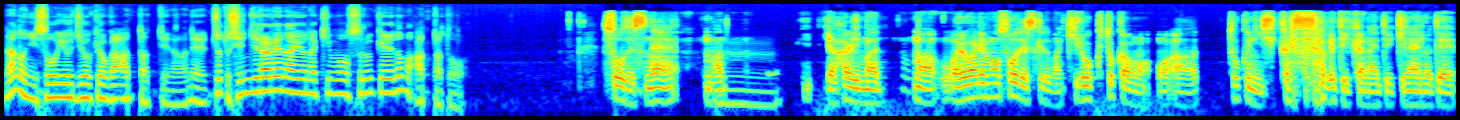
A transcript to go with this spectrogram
なのにそういう状況があったっていうのがね、ちょっと信じられないような気もするけれども、あったと。そうですね。まあ、やはりまあ、まあ、我々もそうですけど、まあ、記録とかも、あ特にしっかり調べていかないといけないので、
